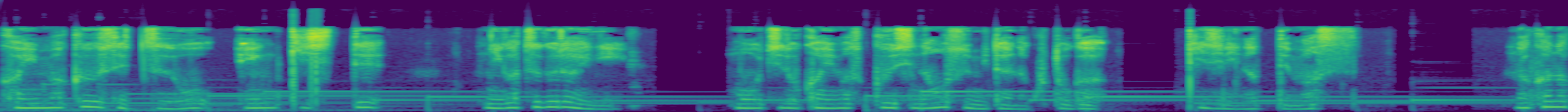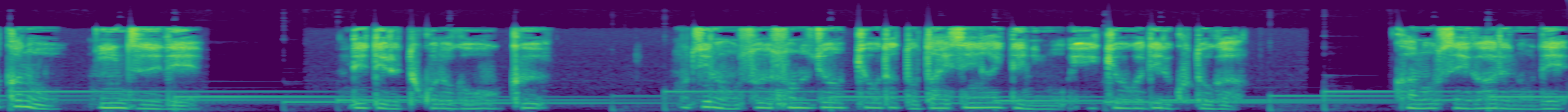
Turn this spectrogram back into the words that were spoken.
開幕節を延期して2月ぐらいにもう一度開幕し直すみたいなことが記事になってます。なかなかの人数で出てるところが多く、もちろんそその状況だと対戦相手にも影響が出ることが可能性があるので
